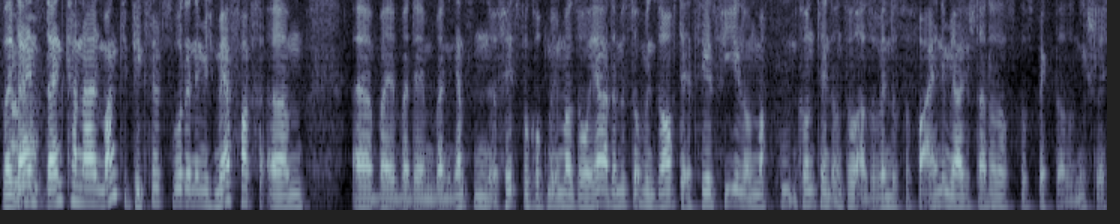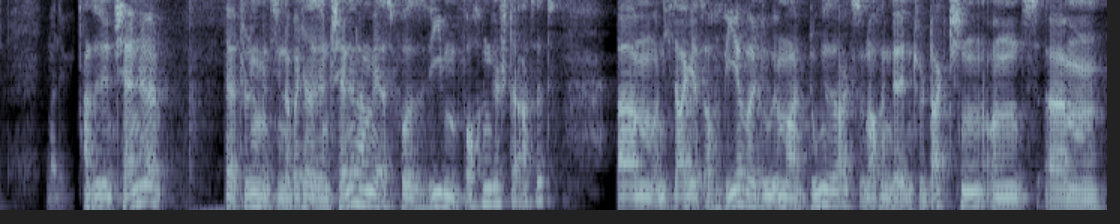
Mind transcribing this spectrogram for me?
Weil dein, dein Kanal Monkey Pixels wurde nämlich mehrfach ähm, äh, bei, bei, dem, bei den ganzen Facebook-Gruppen immer so, ja, da müsst ihr unbedingt drauf, der erzählt viel und macht guten Content und so. Also wenn du es so vor einem Jahr gestartet hast, Respekt, also nicht schlecht. Ich meine, also den Channel ja, Entschuldigung, wenn ich unterbreche. Also den Channel haben wir erst vor sieben Wochen gestartet. Ähm, und ich sage jetzt auch wir, weil du immer du sagst und auch in der Introduction. Und ähm,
